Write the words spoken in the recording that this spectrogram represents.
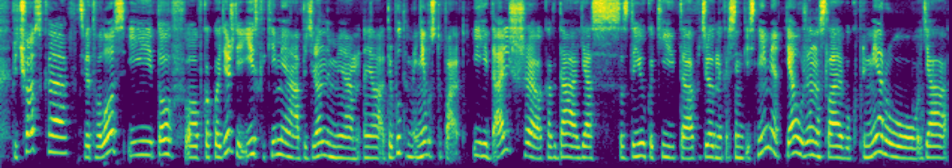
прическа, цвет волос и то, в, в какой одежде и с какими определенными э, атрибутами они выступают. И дальше, когда я создаю какие-то определенные картинки с ними, я уже наслаиваю, к примеру, я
